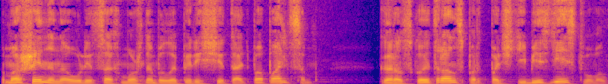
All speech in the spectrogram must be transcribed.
Машины на улицах можно было пересчитать по пальцам. Городской транспорт почти бездействовал.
